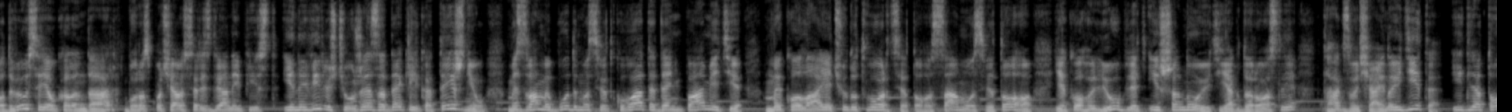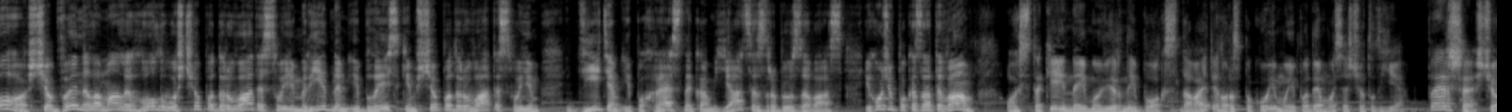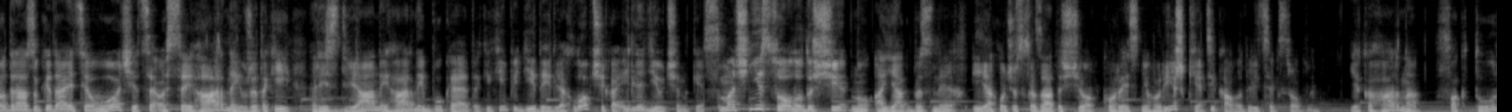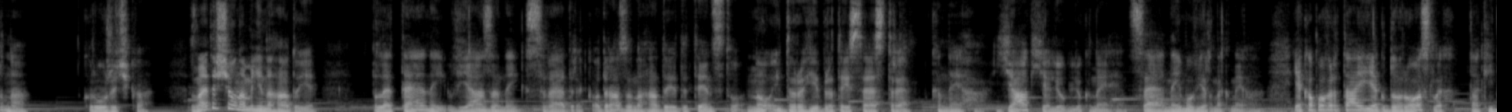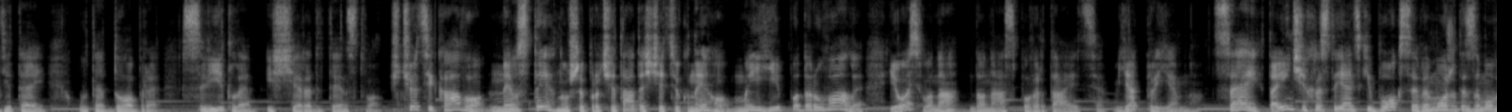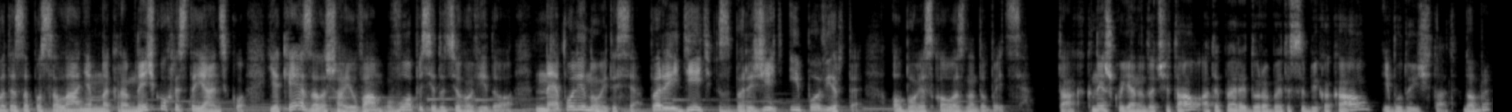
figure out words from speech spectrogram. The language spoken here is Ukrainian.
Подивився я в календар, бо розпочався різдвяний піст, і не вірю, що вже за декілька тижнів ми з вами будемо святкувати День пам'яті Миколая Чудотворця, того самого святого, якого люблять і шанують як дорослі, так звичайно і діти. І для того, щоб ви не ламали голову, що подарувати своїм рідним і близьким, що подарувати своїм дітям і похресникам, я це зробив за вас. І хочу показати вам ось такий неймовірний бокс. Давайте його розпакуємо і подивимося, що тут є. Перше, що одразу кидається в очі, це ось цей гарний, вже такий різдвяний, гарний букетик, який підійде і для хлопчика, і для дівчинки. Смачні солодощі. Ну а як без них? І я хочу сказати, що корисні горішки. Цікаво, дивіться, як зроблено. Яка гарна фактурна кружечка. Знаєте, що вона мені нагадує? Плетений в'язаний сведрик. Одразу нагадує дитинство. Ну і дорогі брати і сестри, книга. Як я люблю книги. Це неймовірна книга, яка повертає як дорослих, так і дітей у те добре, світле і щире дитинство. Що цікаво, не встигнувши прочитати ще цю книгу, ми її подарували, і ось вона до нас повертається. Як приємно. Цей та інші християнські бокси ви можете замовити за посиланням на крамничку християнську, яке я залишаю вам в описі до цього відео. Не полінуйтеся, перейдіть, збережіть і повірте, обов'язково знадобиться. Так, книжку я не дочитав, а тепер йду робити собі какао і буду її читати. Добре?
